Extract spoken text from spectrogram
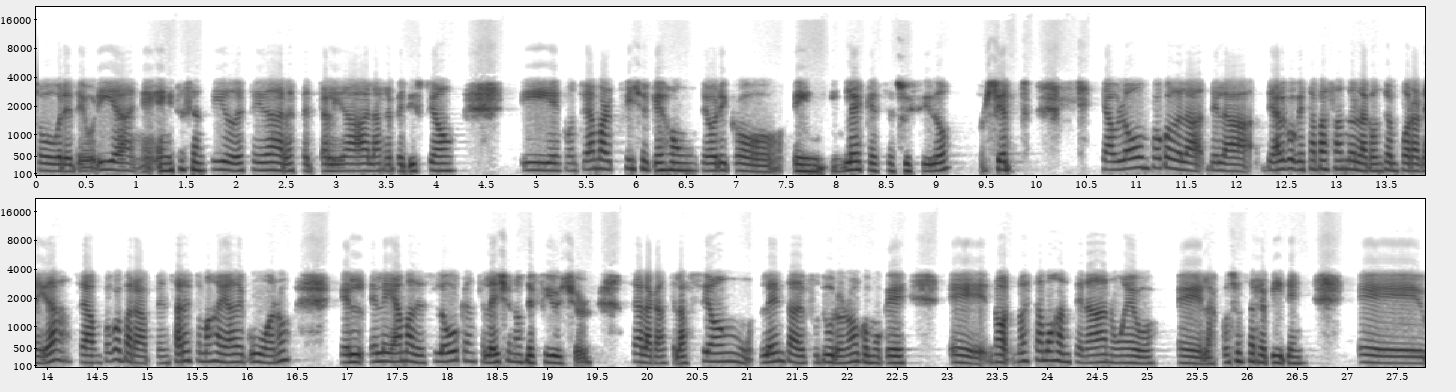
sobre teoría en, este sentido, de esta idea de la especialidad, de la repetición, y encontré a Mark Fisher, que es un teórico en inglés que se suicidó, por cierto, que habló un poco de, la, de, la, de algo que está pasando en la contemporaneidad, o sea, un poco para pensar esto más allá de Cuba, ¿no? Que él, le llama the slow cancellation of the future, o sea, la cancelación lenta del futuro, ¿no? Como que eh, no, no, estamos ante nada nuevo, eh, las cosas se repiten. Eh,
